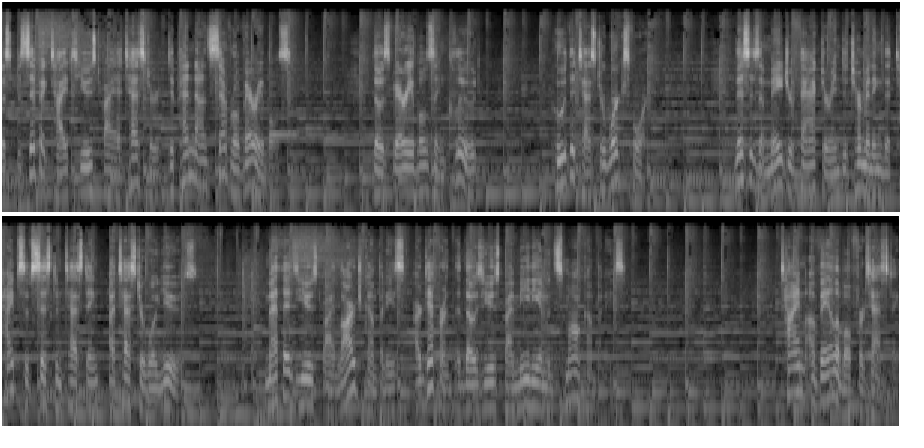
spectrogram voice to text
The specific types used by a tester depend on several variables. Those variables include who the tester works for. This is a major factor in determining the types of system testing a tester will use. Methods used by large companies are different than those used by medium and small companies. Time available for testing.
